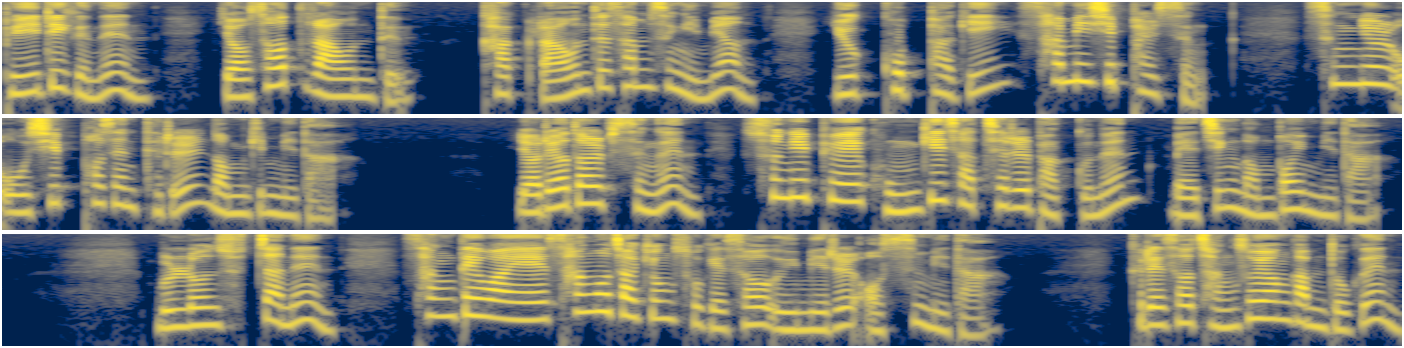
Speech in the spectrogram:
V리그는 6라운드, 각 라운드 3승이면 6 곱하기 3 28승, 승률 50%를 넘깁니다. 18승은 순위표의 공기 자체를 바꾸는 매직 넘버입니다. 물론 숫자는 상대와의 상호작용 속에서 의미를 얻습니다. 그래서 장소영 감독은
